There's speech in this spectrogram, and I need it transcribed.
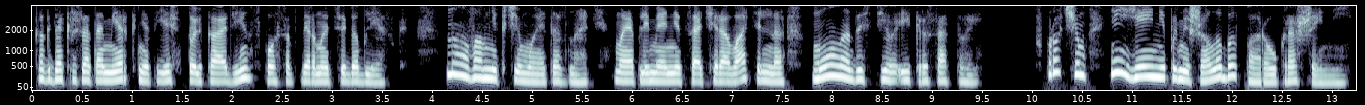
Когда красота меркнет, есть только один способ вернуть себе блеск. Но вам ни к чему это знать. Моя племянница очаровательна молодостью и красотой. Впрочем, и ей не помешала бы пара украшений.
